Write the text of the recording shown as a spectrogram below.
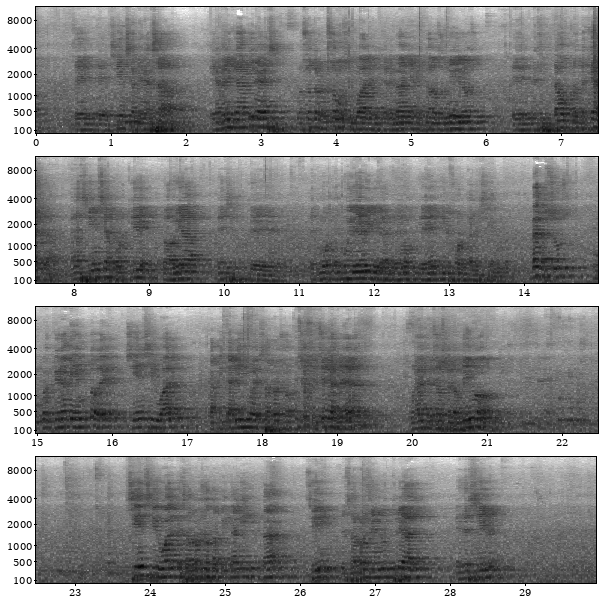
de, ciencia amenazada. En América Latina es, nosotros no somos iguales que Alemania, que Estados Unidos, eh, necesitamos protegerla a la ciencia porque todavía es, este, es, muy, es, muy, débil y la tenemos que ir fortaleciendo. Versus un cuestionamiento de ciencia igual, capitalismo y desarrollo. ¿Eso se llega a leer? Una vez que yo se lo digo, ciencia igual desarrollo capitalista, ¿sí? desarrollo industrial, es decir,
